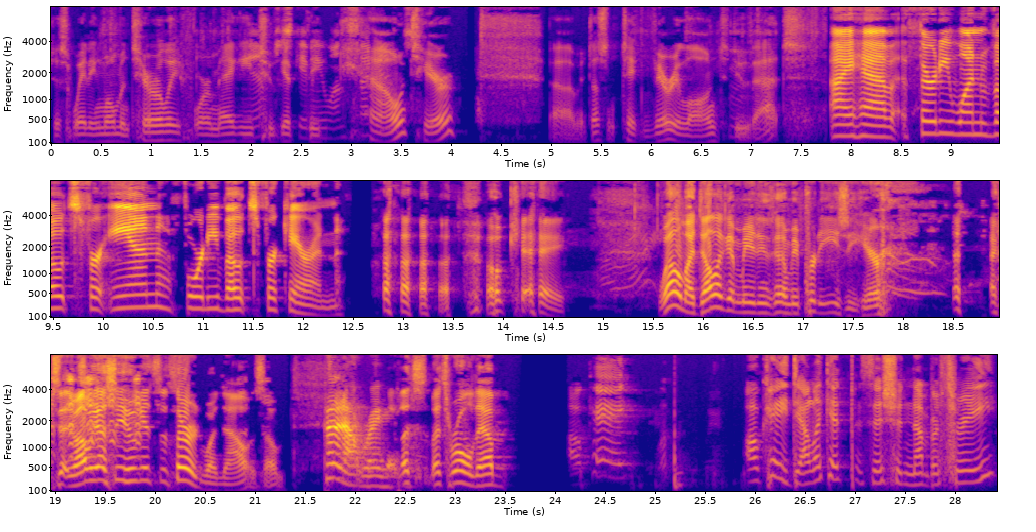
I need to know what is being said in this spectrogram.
just waiting momentarily for Maggie Yeah, to get the me one second. count here. Um, it doesn't take very long to do Hmm. that. I have 31 votes for Anne, 40 votes for Karen. okay. Well, my delegate meeting is going to be pretty easy here. I said, well, we got to see who gets the third one now. So Cut it out, Ray. let's let's roll, Deb. Okay. Okay, delegate position number three.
